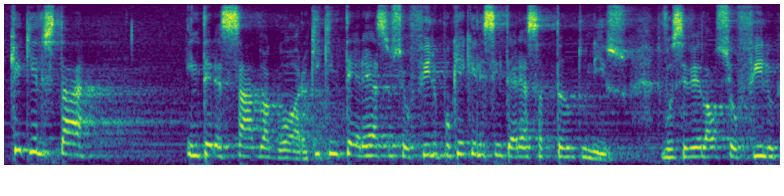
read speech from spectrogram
O que, que ele está interessado agora? O que, que interessa o seu filho? Por que, que ele se interessa tanto nisso? Você vê lá o seu filho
